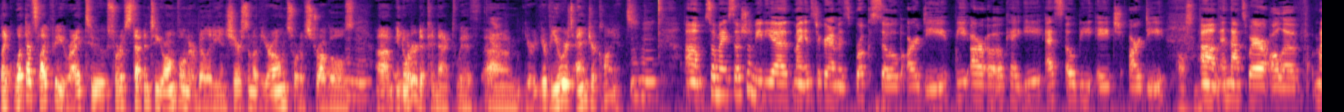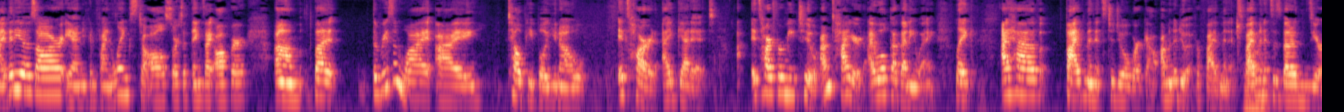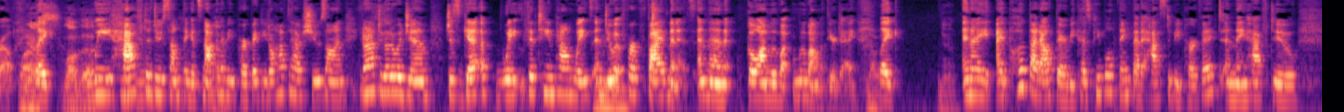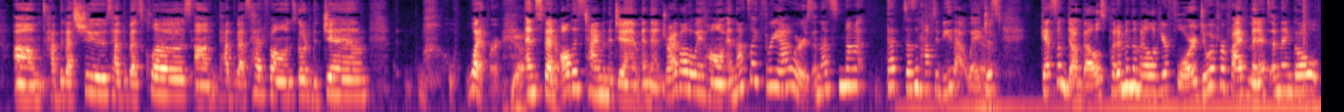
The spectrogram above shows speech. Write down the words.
Like what that's like for you, right? To sort of step into your own vulnerability and share some of your own sort of struggles um, in order to connect with Yeah. um, your, your viewers and your clients. Um, so my social media, my Instagram is Brooke Sobh RD, B R O O K E S O B H R D. Awesome. Um, and that's where all of my videos are, and you can find links to all sorts of things I offer. Um, but the reason why I tell people, you know, it's hard. I get it. It's hard for me too. I'm tired. I woke up anyway. Like, I have five minutes to do a workout. I'm going to do it for five minutes. Five minutes is better than zero. Wow. Yes, Like, love that. we have to do something. It's not going to be perfect. You don't have to have shoes on. You don't have to go to a gym. Just get a weight, 15 pound weights, and do Mm-hmm. it for five minutes, and then go on, move on, move on with your day. Love it. Yeah. and I I put that out there because people think that it has to be perfect, and they have to. Um, have the best shoes, have the best clothes, um, have the best headphones, go to the gym, whatever Yeah, and spend yeah. all this time in the gym and then drive all the way home and that's like three hours and that's not that doesn't have to be that way Yeah. just get some dumbbells put them in the middle of your floor do it for five minutes and then go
